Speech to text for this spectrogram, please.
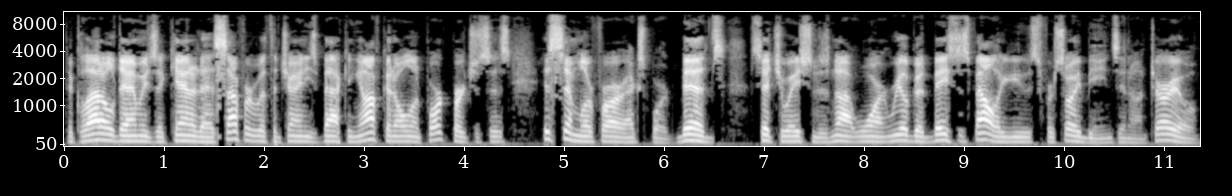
The collateral damage that Canada has suffered with the Chinese backing off canola and pork purchases is similar for our export bids. Situation does not warrant real good basis values for soybeans in Ontario.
